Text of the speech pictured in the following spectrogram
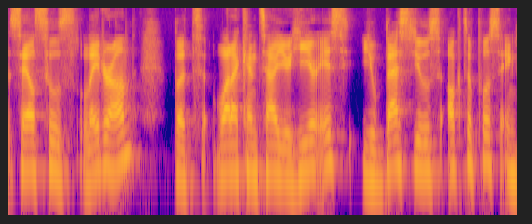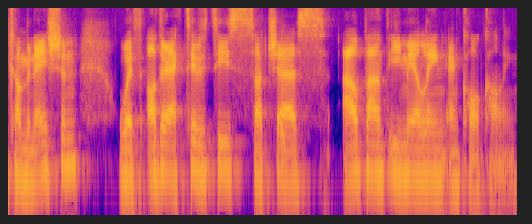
sales tools later on, but what I can tell you here is you best use Octopus in combination with other activities such as outbound emailing and cold calling.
